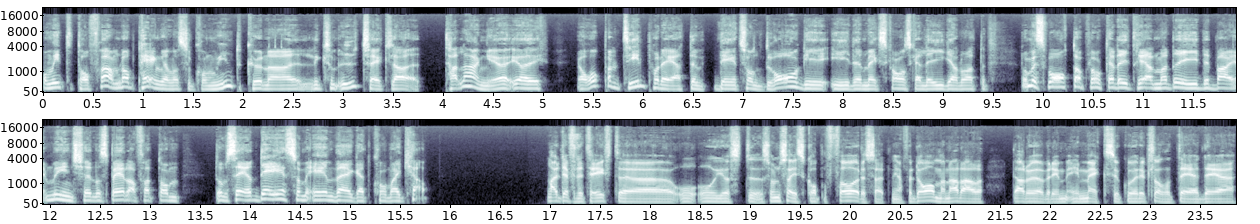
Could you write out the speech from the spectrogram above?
om vi inte tar fram de pengarna så kommer vi inte kunna liksom, utveckla talanger. Jag, jag, jag hoppade till på det, att det, det är ett sånt drag i, i den mexikanska ligan och att de är smarta att plocka dit Real Madrid, Bayern München och spelar för att de, de ser det som en väg att komma ikapp. Ja, definitivt. Eh, och, och just eh, som du säger, skapa förutsättningar för damerna där, över i, i Mexiko. Är det klart att det, det,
